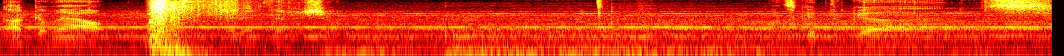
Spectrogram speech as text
Knock him out, and then finish him. Let's get the guns.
